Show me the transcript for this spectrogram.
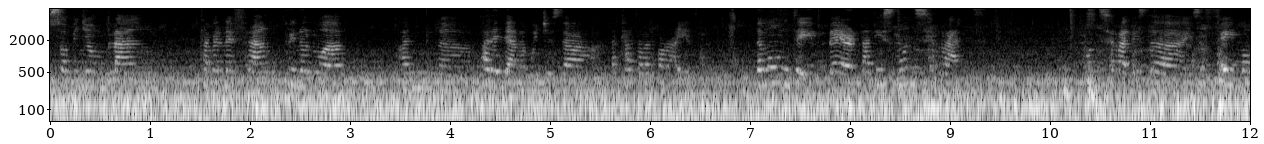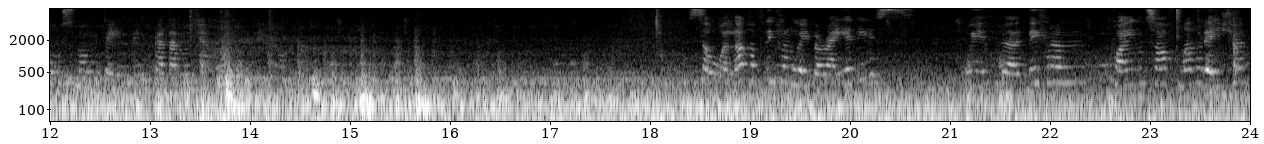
Sauvignon Blanc, Cabernet Franc, Pinot Noir, and uh, which is the, the Catalan variety. The mountain there, that is Montserrat. Montserrat is the is a famous mountain in Catalonia. So a lot of different grape varieties with uh, different points of maturation.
